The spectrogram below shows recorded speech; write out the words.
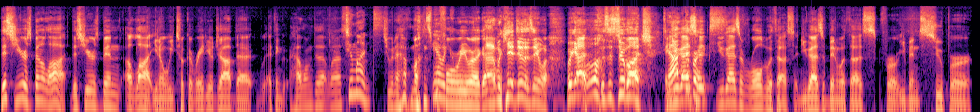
this year has been a lot. This year has been a lot. You know, we took a radio job that I think how long did that last? Two months. Two and a half months Yeah, before we, were like, ah, we can't do this anymore. We got this is too much. And Tap you guys, have, you guys have rolled with us, and you guys have been with us for. You've been super.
